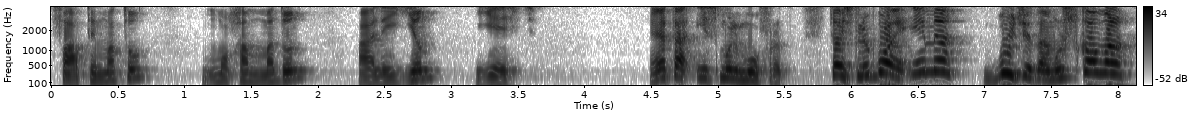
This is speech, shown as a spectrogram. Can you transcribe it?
Фатимату, Мухаммадун, Алиюн есть. Это исмуль муфрат. То есть любое имя, будь это мужского,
